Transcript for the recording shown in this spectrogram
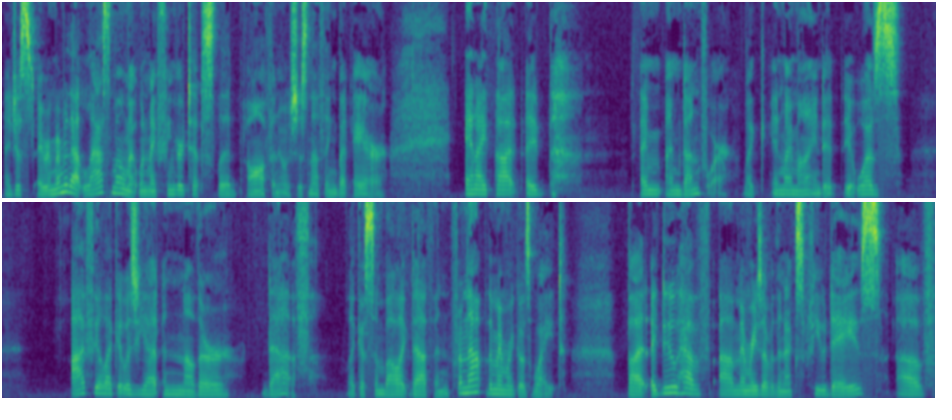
i just i remember that last moment when my fingertips slid off and it was just nothing but air and i thought i i'm i'm done for like in my mind it it was i feel like it was yet another death like a symbolic death and from that the memory goes white but i do have uh, memories over the next few days of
